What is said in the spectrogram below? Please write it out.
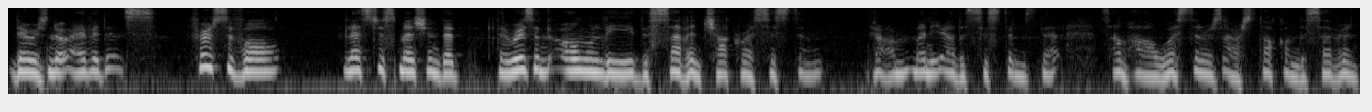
There is no evidence. First of all, let's just mention that there isn't only the seven chakra system. There are many other systems that somehow Westerners are stuck on the seven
